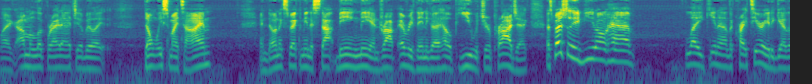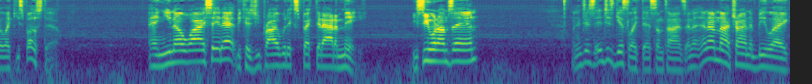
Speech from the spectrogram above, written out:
Like i'm going to look right at you and be like don't waste my time and don't expect me to stop being me and drop everything to go help you with your project. Especially if you don't have like you know the criteria together like you're supposed to. And you know why i say that? Because you probably would expect it out of me. You see what i'm saying it just it just gets like that sometimes, and and I'm not trying to be like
